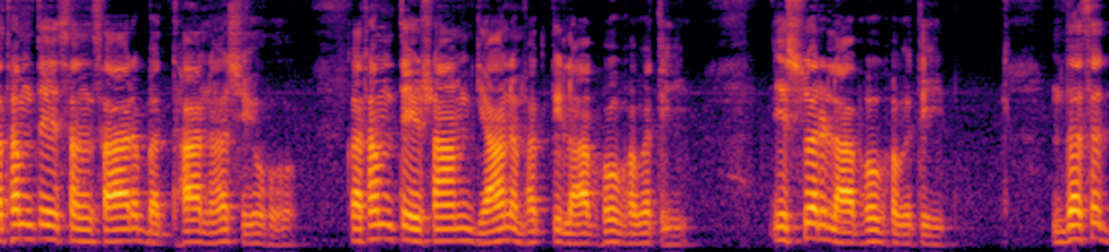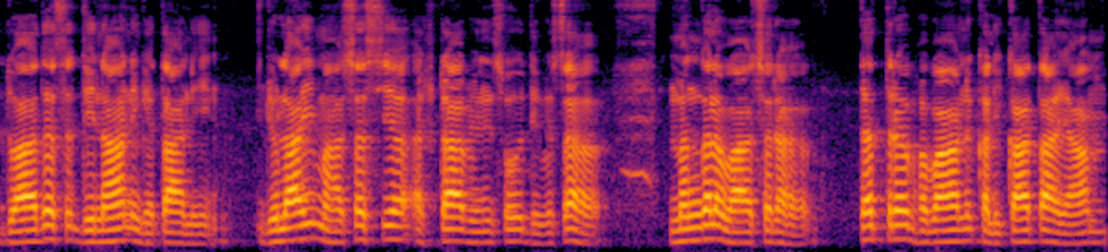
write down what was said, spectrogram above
कथम ते संसारबद्धा न स्युः कथम तेषां ज्ञानभक्तिलाभो भवति। ईश्वरलाभो भवति। दश द्वादश दिनानि गतानि। जुलाई मासस्य अष्टाविंशो दिवसः मंगलवासरः। तत्र भवान् कलिकातायां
